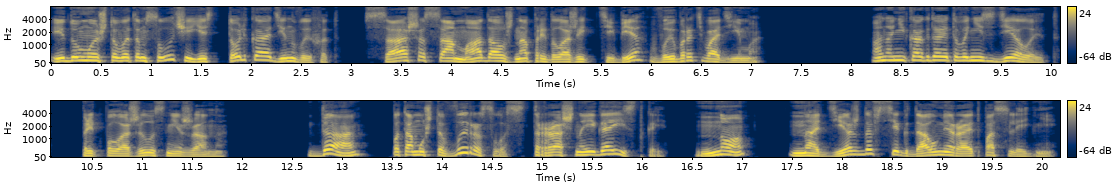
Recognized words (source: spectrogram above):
и думаю, что в этом случае есть только один выход. Саша сама должна предложить тебе выбрать Вадима». «Она никогда этого не сделает», — предположила Снежана. Да, потому что выросла страшной эгоисткой. Но надежда всегда умирает последней.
